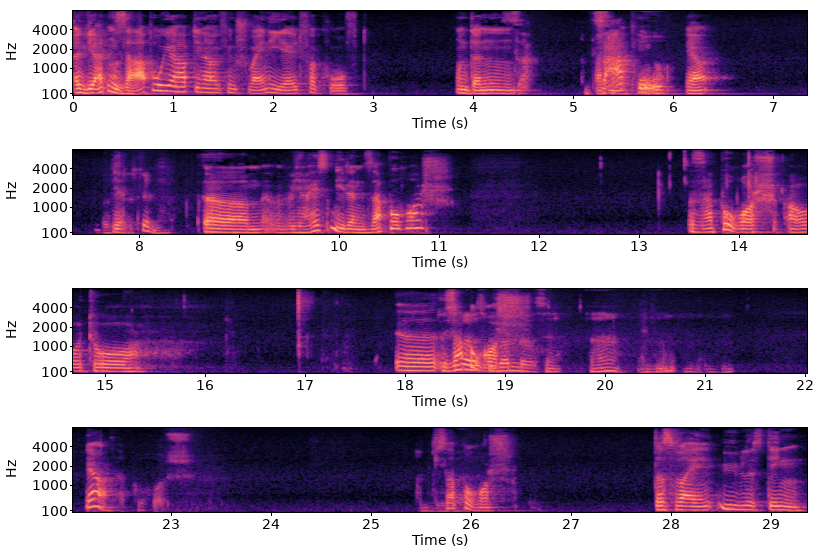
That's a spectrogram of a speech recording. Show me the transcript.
Also wir hatten Sapo gehabt, den haben wir für ein Schweinegeld verkauft. Und dann. Sa Sapo. Ja. Was Ja. ist das denn? Ähm, wie heißen die denn? Saporosch? Saporosch Auto. Äh, Das ist mal was Saporosch. Besonderes. Ja. Ah, Ja, Saporosch. Saporosch. Das war ein übles Ding.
